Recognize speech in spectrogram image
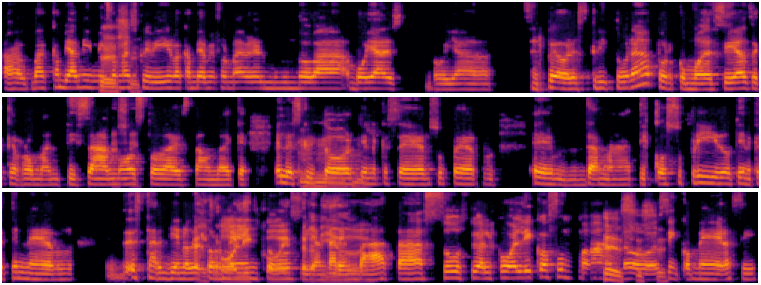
ah, va a cambiar mi, mi Sí, forma de escribir, va a cambiar mi forma de ver el mundo, va, voy a, voy a ser peor escritora, por como decías, de que sí. romantizamos toda esta onda de que el escritor tiene que ser súper eh, dramático, sufrido, tiene que tener, estar lleno de Alcohólico tormentos y andar en bata, sucio, alcohólico, Sí, sí, fumando, sí. sin comer, así.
